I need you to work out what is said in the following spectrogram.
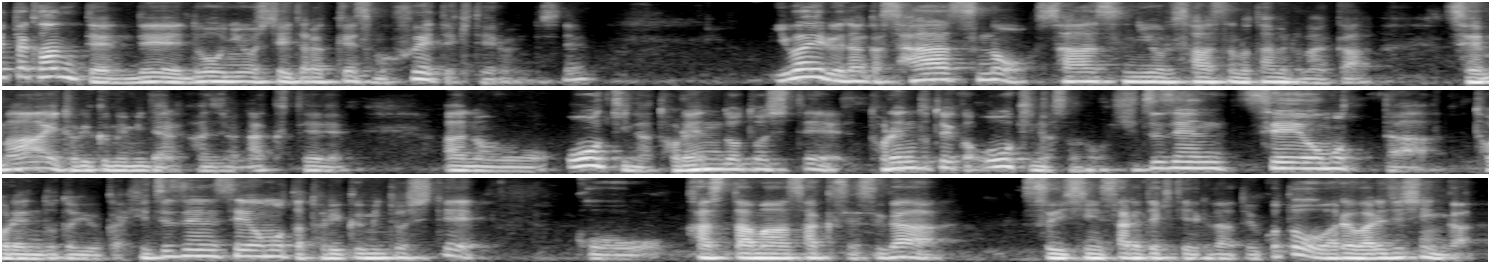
ういった観点で導入をしていただくケースも増えてきているんですね。いわゆるなんか SARS の SARS による SARS のためのなんか狭い取り組みみたいな感じではなくて、あの大きなトレンドとして、トレンドというか大きなその必然性を持ったトレンドというか、必然性を持った取り組みとして、こうカスタマーサクセスが推進されてきているなということを我々自身が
